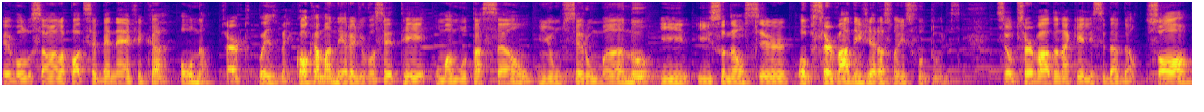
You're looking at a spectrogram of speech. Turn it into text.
evolução ela pode ser benéfica ou não, certo? Pois bem, qual que é a maneira de você ter uma mutação em um ser humano e isso não ser observado em gerações futuras? Ser observado naquele cidadão, só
